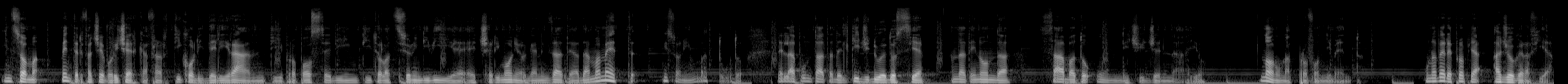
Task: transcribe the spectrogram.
Insomma, mentre facevo ricerca fra articoli deliranti, proposte di intitolazioni di vie e cerimonie organizzate ad Amamet, mi sono imbattuto nella puntata del TG2 Dossier, andata in onda sabato 11 gennaio. Non un approfondimento, una vera e propria agiografia.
